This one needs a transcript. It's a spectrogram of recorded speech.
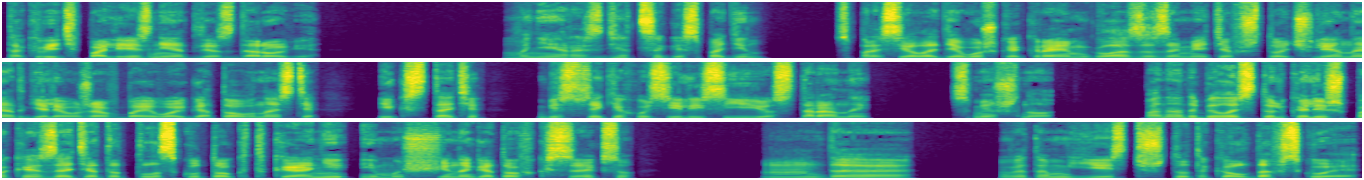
Так ведь полезнее для здоровья. «Мне раздеться, господин?» — спросила девушка, краем глаза заметив, что член Эдгеля уже в боевой готовности, и, кстати, без всяких усилий с ее стороны. Смешно. Понадобилось только лишь показать этот лоскуток ткани, и мужчина готов к сексу? М да, в этом есть что-то колдовское.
